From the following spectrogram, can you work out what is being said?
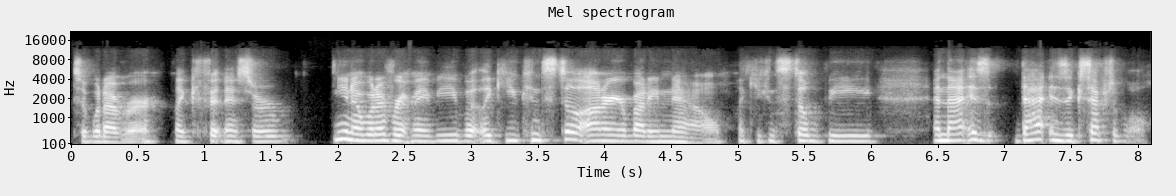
to whatever, like fitness or, you know, whatever it may be, but like you can still honor your body now. Like you can still be, and that is, that is acceptable.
